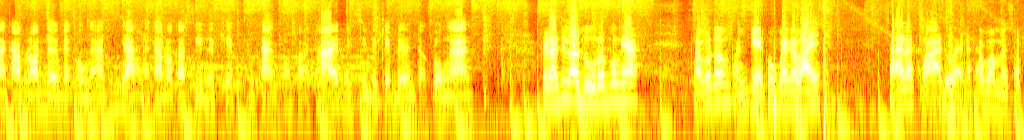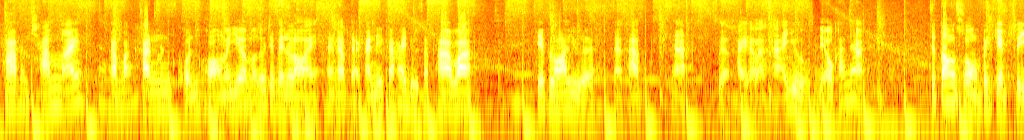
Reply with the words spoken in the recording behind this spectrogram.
นะครับน็อตเดิมจากโรงงานทุกอย่างนะครับ แล้วก็ซีนตะเข็บต่างๆของฝาท้ายเป็นซีนตะเข็บเดิมจากโรงงาน เวลาที่เราดูรถพวกนี้เราก็ต้องสังเกตพวกแบ็คไลท์ ซ้ายและขวาด้วยนะครับว่ามันสภาพมันช้ำไหมนะครับบางคันมันขนของมาเยอะมันก็จะเป็นรอยนะครับ แต่คันนี้ก็ให้ดูสภาพว่าเรียบร้อยอยู่เลยนะครับนะเผื่อใครกำลังหาอยู่เดี๋ยวคันนี้จะต้องส่งไปเก็บสี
